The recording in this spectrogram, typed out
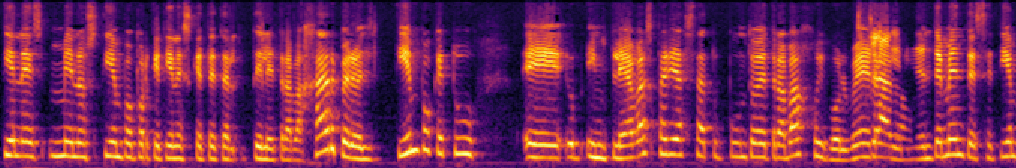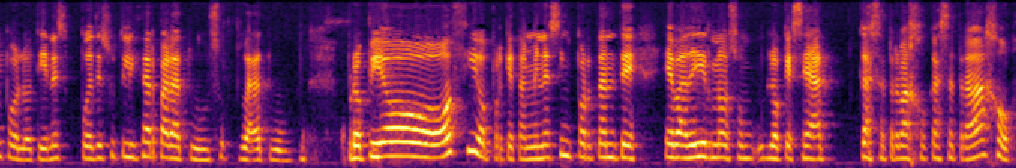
tienes menos tiempo porque tienes que te- teletrabajar, pero el tiempo que tú eh, empleabas para ir hasta tu punto de trabajo y volver, Claro. y evidentemente ese tiempo lo tienes, puedes utilizar para tu, para tu propio ocio, porque también es importante evadirnos lo que sea casa trabajo casa trabajo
